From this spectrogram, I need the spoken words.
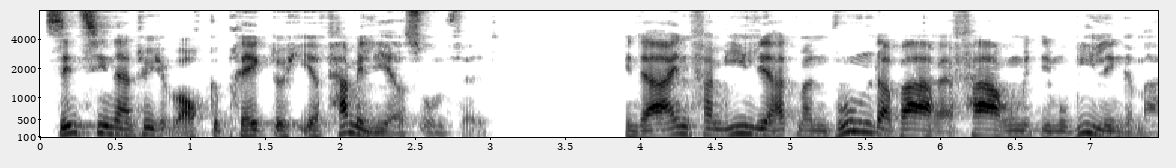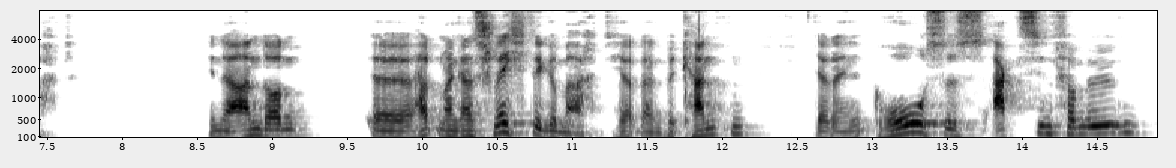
sind Sie natürlich aber auch geprägt durch Ihr familiäres Umfeld. In der einen Familie hat man wunderbare Erfahrungen mit Immobilien gemacht. In der anderen äh, hat man ganz schlechte gemacht. Ich hatte einen Bekannten, der hat ein großes Aktienvermögen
